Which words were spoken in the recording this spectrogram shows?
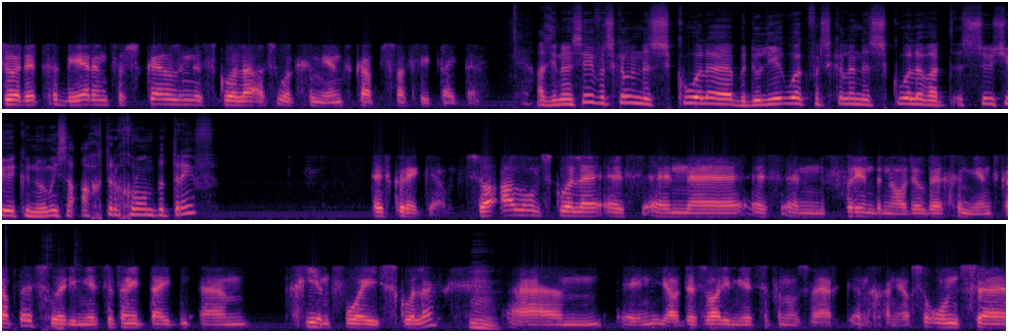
So dit gebeur in verskillende skole as ook gemeenskapsfasiliteite. As jy nou sê verskillende skole, bedoel jy ook verskillende skole wat sosio-ekonomiese agtergrond betref? Dis korrek ja. So al ons skole is in uh is in voorheen benadeelde gemeenskappe. So die meeste van die tyd ehm um, geen fooi skole. Hmm. Ehm um, en ja, dis waar die meeste van ons werk ingaan. Ja, so ons uh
